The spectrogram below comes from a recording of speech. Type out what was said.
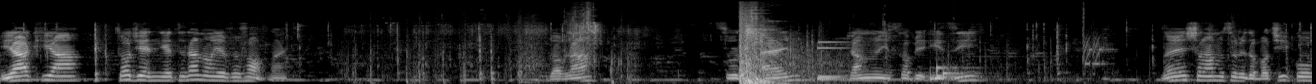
jak ja codziennie trenuję w Fortnite. Dobra. Sur aim. Gramy sobie easy. No i strzelamy sobie do bocików.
